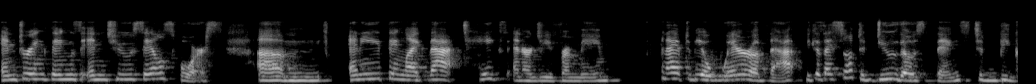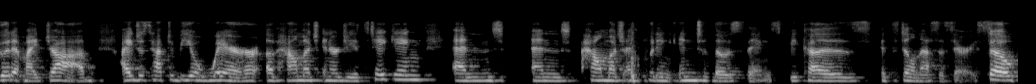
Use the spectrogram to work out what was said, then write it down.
entering things into Salesforce. Um, anything like that takes energy from me. And I have to be aware of that because I still have to do those things to be good at my job. I just have to be aware of how much energy it's taking and and how much I'm putting into those things because it's still necessary. So,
